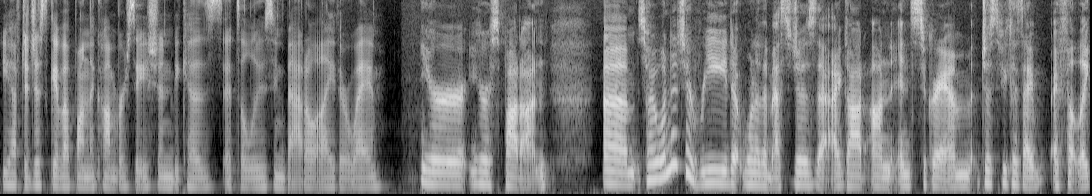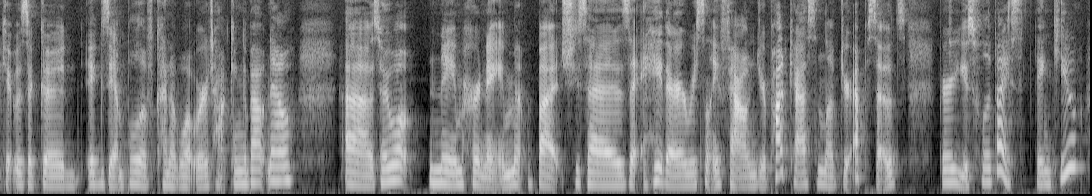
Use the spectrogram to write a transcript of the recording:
you have to just give up on the conversation because it's a losing battle either way. You're you're spot on. Um, so I wanted to read one of the messages that I got on Instagram just because I, I felt like it was a good example of kind of what we're talking about now. Uh, so I won't name her name, but she says, Hey there, I recently found your podcast and loved your episodes. Very useful advice. Thank you.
